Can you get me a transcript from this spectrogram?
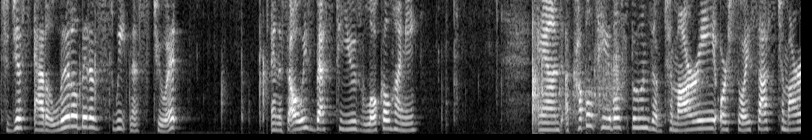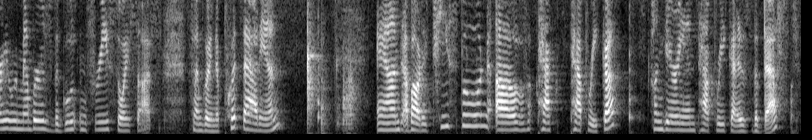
to just add a little bit of sweetness to it. And it's always best to use local honey and a couple tablespoons of tamari or soy sauce. Tamari, remember, is the gluten-free soy sauce. So I'm going to put that in. And about a teaspoon of paprika. Hungarian paprika is the best.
